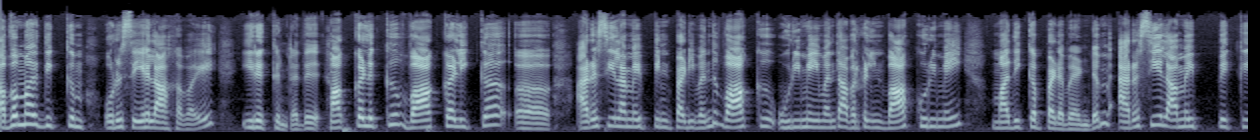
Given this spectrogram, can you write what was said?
அவமதிக்கும் ஒரு செயலாகவே இருக்கின்றது. மக்களுக்கு வாக்களிக்க அரசியலமைப்பின் அரசியலமைப்பின்படி வந்து வாக்கு உரிமை வந்து அவர்களின் வாக்குரிமை மதிக்கப்பட வேண்டும். அரசியல் அமைப்புக்கு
